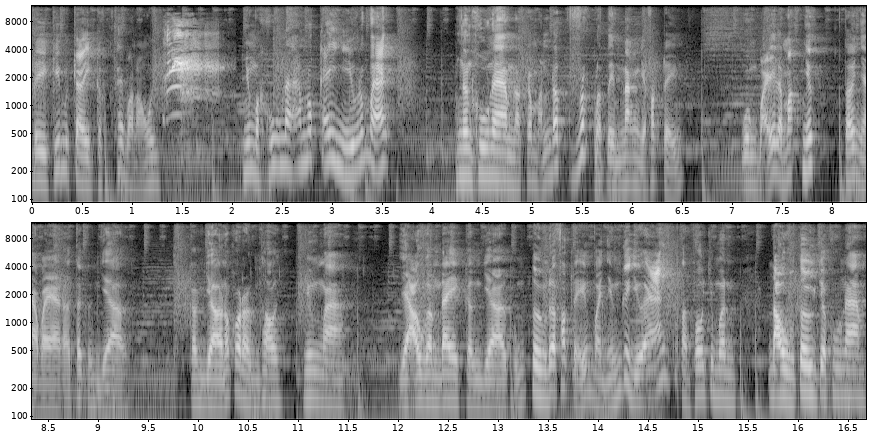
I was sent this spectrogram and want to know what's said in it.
đi kiếm cái cây cực thấy bà nội. Nhưng mà khu nam nó cây nhiều lắm bạn. Nên khu nam là cái mảnh đất rất là tiềm năng và phát triển. Quận 7 là mắc nhất tới nhà bè rồi tới cần giờ. Cần giờ nó có rừng thôi nhưng mà dạo gần đây cần giờ cũng tương đối phát triển và những cái dự án của thành phố hồ chí minh đầu tư cho khu nam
